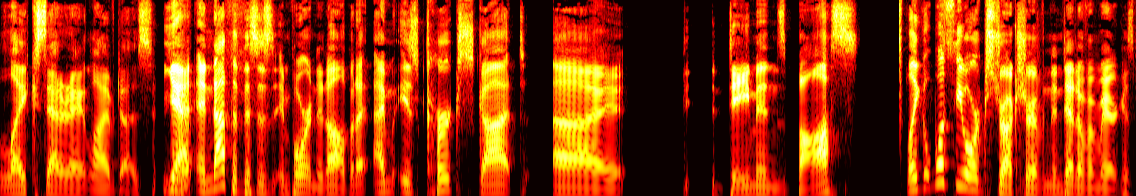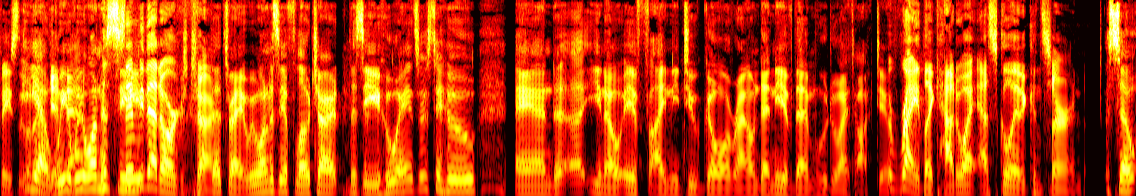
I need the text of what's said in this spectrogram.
like Saturday Night Live does. Yeah, know? and not that this is important at all, but I, I'm is Kirk Scott uh Damon's boss? Like, what's the org structure of Nintendo of America? Is basically what yeah. We, at. we want to see. Send me that org chart. That's right. We want to see a flow chart to see who answers to who, and uh, you know if I need to go around any of them, who do I talk to? right. Like, how do I escalate a concern? So,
